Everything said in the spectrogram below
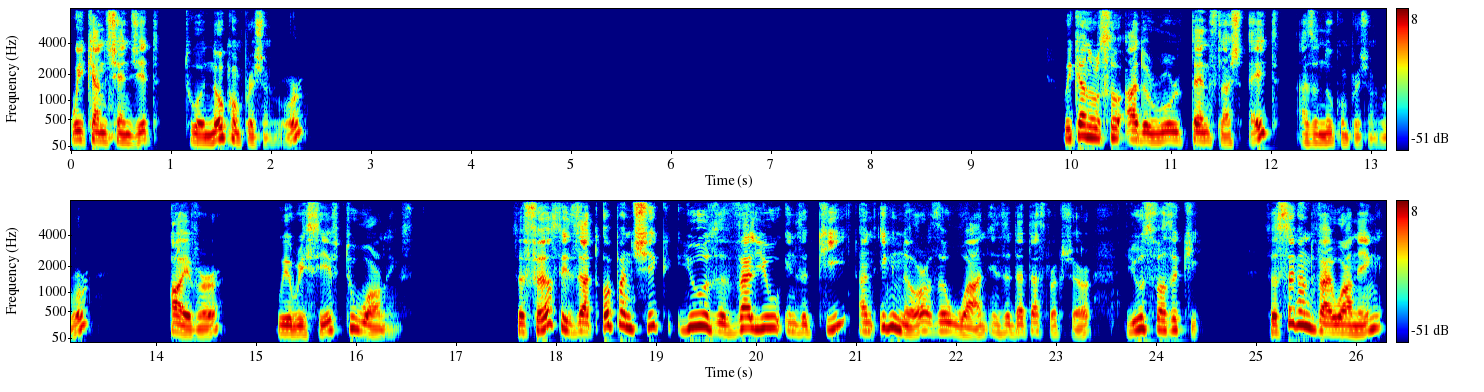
We can change it to a no compression rule. We can also add a rule 10-8 as a no compression rule. However, we receive two warnings. The first is that OpenSCHC use the value in the key and ignore the one in the data structure used for the key. The second warning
